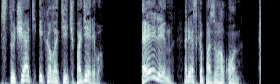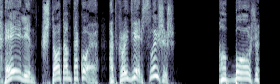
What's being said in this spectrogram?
стучать и колотить по дереву. «Эйлин!» — резко позвал он. «Эйлин, что там такое? Открой дверь, слышишь?» «О, Боже,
